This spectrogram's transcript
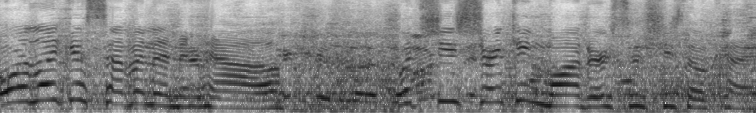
Or like a seven and a half. But she's drinking water, so she's okay.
